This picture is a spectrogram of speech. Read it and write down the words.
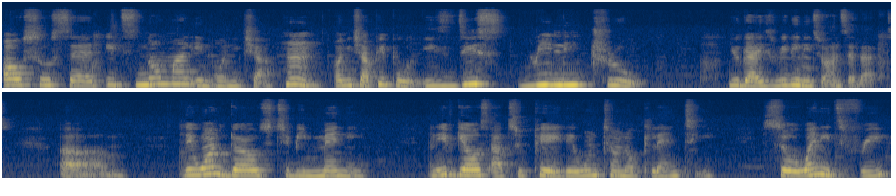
also said it's normal in Onitsha. Hmm, Onitsha people, is this really true? You guys really need to answer that. Um, they want girls to be many, and if girls are to pay, they won't turn up plenty. So when it's free,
